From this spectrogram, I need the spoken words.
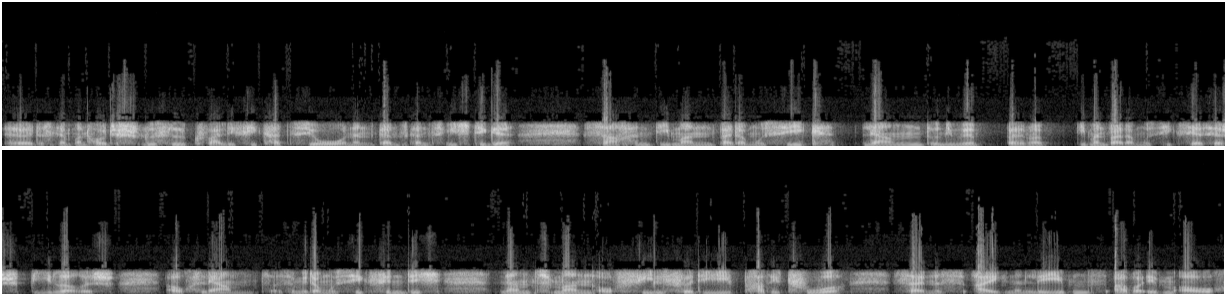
das nennt man heute Schlüsselqualifikationen, ganz, ganz wichtige Sachen, die man bei der Musik lernt und die, die, man bei der Musik sehr, sehr spielerisch auch lernt. Also mit der Musik, finde ich, lernt man auch viel für die Partitur seines eigenen Lebens, aber eben auch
